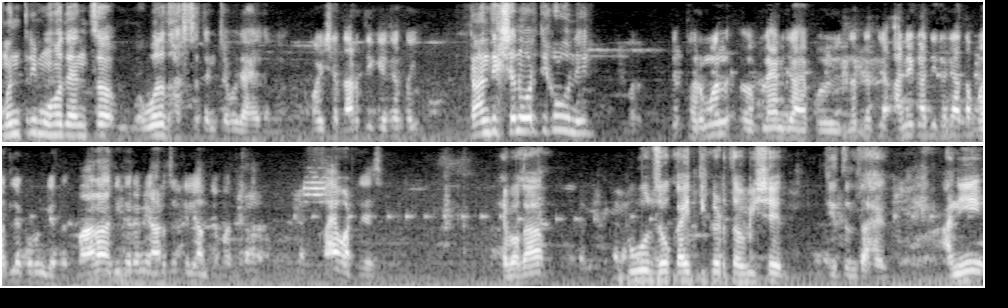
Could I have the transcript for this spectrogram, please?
मंत्री महोदयांचं वरद हस्त त्यांच्यामध्ये आहे त्यांना. पैशात आर्थिक याच्यातही? ट्रान्झॅक्शन वरती कळून येईल. बरं. ते थर्मल प्लॅन जे आहे त्यातले अनेक अधिकारी आता बदल्या करून घेतात. बारा अधिकाऱ्यांनी अर्ज केले आमच्या बदल्या काय वाटतं याचं? हे बघा तू जो काही तिकडचा विषय तिथलचा आहेत. आणि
